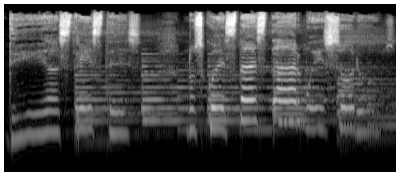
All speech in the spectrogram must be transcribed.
Días tristes, nos cuesta estar muy solos.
